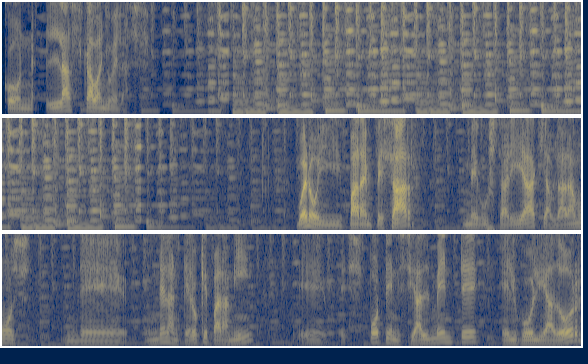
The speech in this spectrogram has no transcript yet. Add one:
con Las Cabañuelas. Bueno, y para empezar, me gustaría que habláramos de un delantero que para mí eh, es potencialmente el goleador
